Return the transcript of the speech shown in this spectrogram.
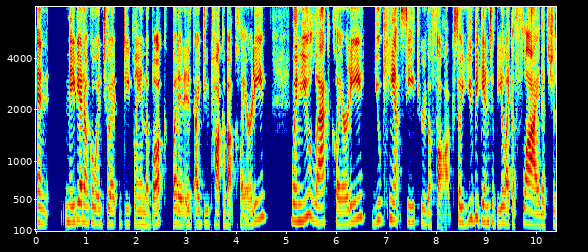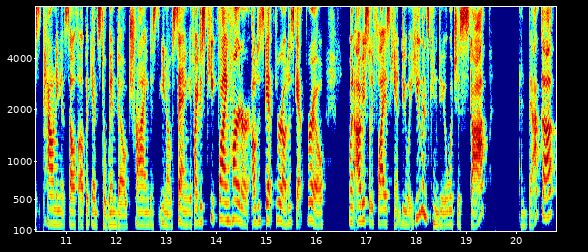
and maybe I don't go into it deeply in the book, but it is I do talk about clarity. When you lack clarity, you can't see through the fog. So you begin to be like a fly that's just pounding itself up against a window, trying to, you know, saying, if I just keep flying harder, I'll just get through, I'll just get through. When obviously flies can't do what humans can do, which is stop and back up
